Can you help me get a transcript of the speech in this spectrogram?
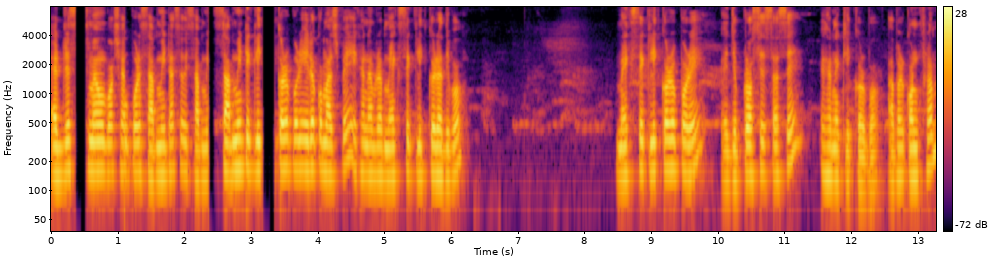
অ্যাড্রেস মেমো বসা উপরে সাবমিট আছে, ওই সাবমিট সাবমিটে ক্লিক করার পরে এরকম আসবে, এখানে আমরা ম্যাক্সে ক্লিক করে দিব। ম্যাক্সে ক্লিক করার পরে এই যে প্রসেস আছে, এখানে ক্লিক করব। আবার কনফার্ম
